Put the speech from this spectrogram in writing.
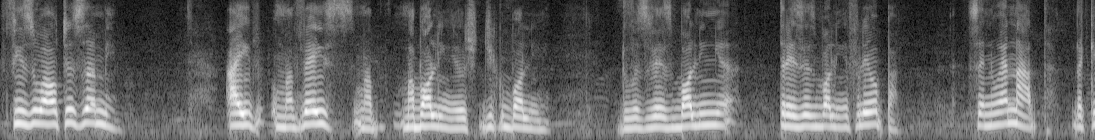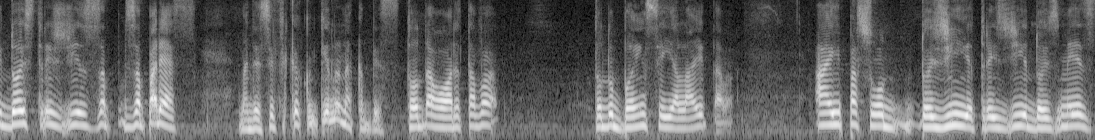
fiz o autoexame. Aí, uma vez, uma, uma bolinha, eu digo bolinha, duas vezes bolinha, três vezes bolinha. Eu falei, opa, você não é nada. Daqui dois, três dias desaparece. Mas daí você fica com aquilo na cabeça. Toda hora estava, todo banho você ia lá e estava. Aí passou dois dias, três dias, dois meses.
